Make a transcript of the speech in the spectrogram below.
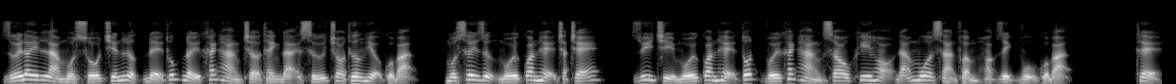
Dưới đây là một số chiến lược để thúc đẩy khách hàng trở thành đại sứ cho thương hiệu của bạn. Một xây dựng mối quan hệ chặt chẽ, duy trì mối quan hệ tốt với khách hàng sau khi họ đã mua sản phẩm hoặc dịch vụ của bạn. Thể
